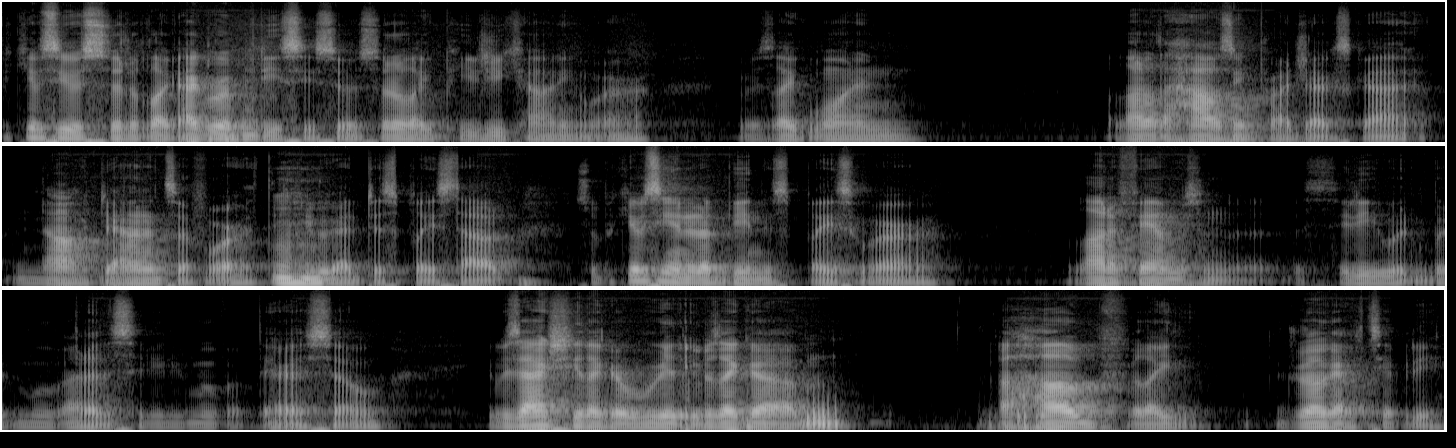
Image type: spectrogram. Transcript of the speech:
Poughkeepsie was sort of like I grew up in DC, so it was sort of like PG County where it was like one. A lot of the housing projects got knocked down and so forth. and Mhm. People got displaced out. So Poughkeepsie ended up being this place where a lot of families from the, the city would, would move out of the city to move up there. So it was actually like a really it was like a a hub for like drug activity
